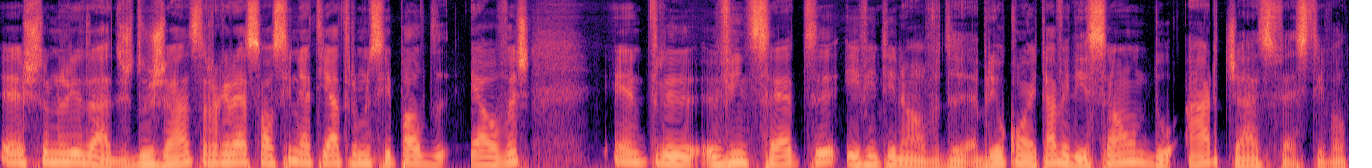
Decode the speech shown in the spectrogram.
as sonoridades do jazz regressam ao Cineteatro Municipal de Elvas entre 27 e 29 de abril, com a oitava edição do Art Jazz Festival.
